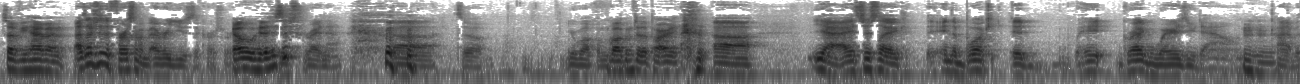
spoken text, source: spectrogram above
So if you haven't, That's actually the first time I've ever used the curse word. oh, it is right now. Uh, so you're welcome. Welcome to the party. Uh, yeah, it's just like in the book, it hey, Greg wears you down, Mm-hmm. kind of a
